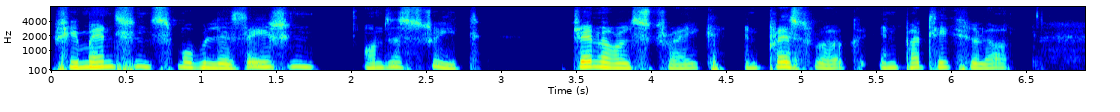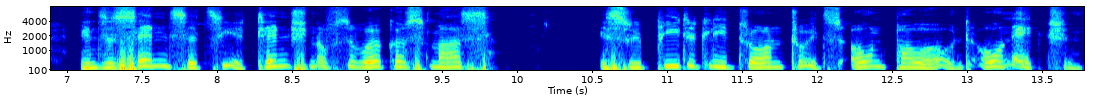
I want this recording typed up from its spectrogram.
She mentions mobilization on the street, general strike, and press work in particular, in the sense that the attention of the workers' mass is repeatedly drawn to its own power and own action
